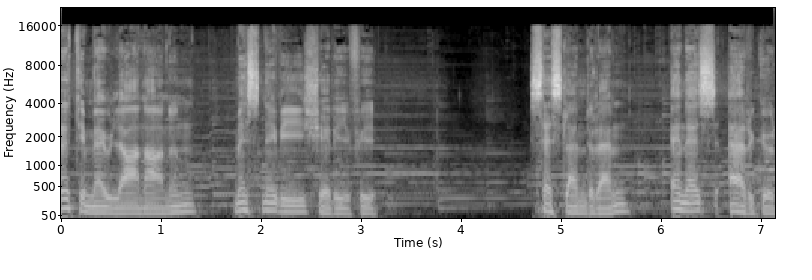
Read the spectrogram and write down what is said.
Hazreti Mevlana'nın Mesnevi Şerifi Seslendiren Enes Ergür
